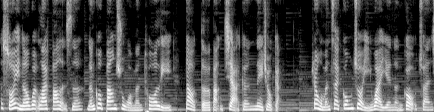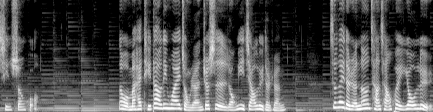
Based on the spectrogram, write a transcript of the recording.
那所以呢，work-life balance 呢，能够帮助我们脱离道德绑架跟内疚感，让我们在工作以外也能够专心生活。那我们还提到另外一种人，就是容易焦虑的人。这类的人呢，常常会忧虑、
